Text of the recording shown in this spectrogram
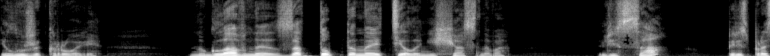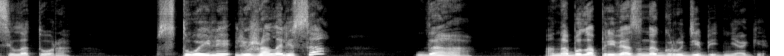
и лужи крови. Но главное — затоптанное тело несчастного. «Лиса?» — переспросила Тора. «В стойле лежала лиса?» Да, она была привязана к груди бедняги.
